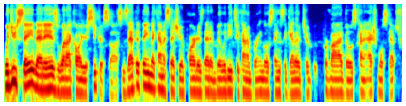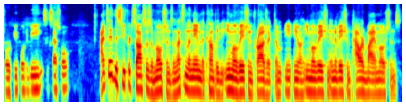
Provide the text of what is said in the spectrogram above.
would you say that is what I call your secret sauce? Is that the thing that kind of sets you apart? Is that ability to kind of bring those things together to provide those kind of actionable steps for people to be successful? I'd say the secret sauce is emotions, and that's in the name of the company, the Emovation Project. Um, you know, Emovation, innovation powered by emotions.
